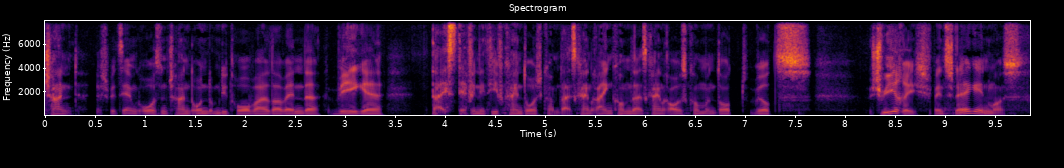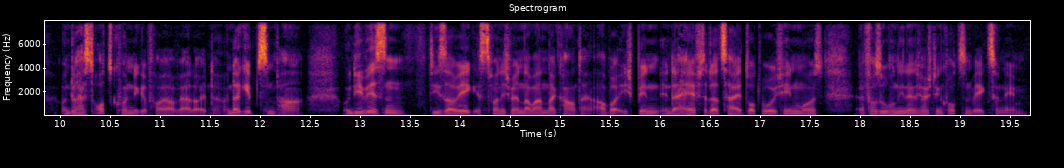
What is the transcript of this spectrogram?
Chand, speziell im großen Chand rund um die Torwalder Wände, Wege, da ist definitiv kein Durchkommen, da ist kein Reinkommen, da ist kein Rauskommen und dort wird es schwierig, wenn es schnell gehen muss. Und du hast ortskundige Feuerwehrleute und da gibt es ein paar. Und die wissen, dieser Weg ist zwar nicht mehr in der Wanderkarte, aber ich bin in der Hälfte der Zeit dort, wo ich hin muss, äh, versuchen die natürlich den kurzen Weg zu nehmen.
